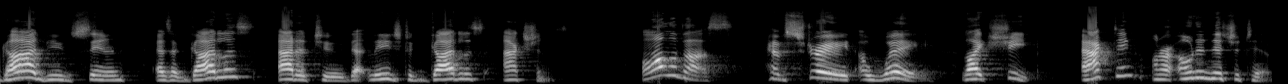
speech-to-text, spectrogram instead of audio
God viewed sin as a godless attitude that leads to godless actions. All of us have strayed away like sheep, acting on our own initiative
